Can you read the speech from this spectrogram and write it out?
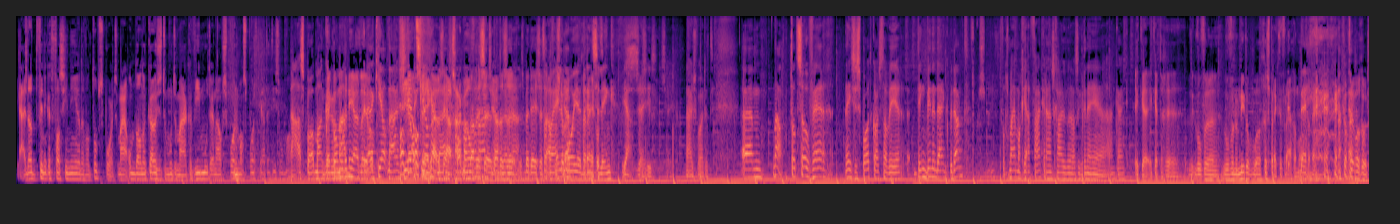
Ja, dat vind ik het fascinerende van topsport. Maar om dan een keuze te moeten maken, wie moet er nou sportman sport? Ja, dat is onmogelijk. Nou, sportman kunnen we komen er niet uit, Leo. Kjeldnuis. Oké, okay. Ja, sportman, dat is, dat is, is bij deze Toch een hele mooie Drentse link. Ja, precies. Nuis wordt het. Um, nou, tot zover deze sportcast alweer. Ding Binnendijk, bedankt. Volgens mij mag je vaker aanschuiven als ik René uh, aankijk. Ik, uh, ik heb er, uh, we, hoeven, we hoeven hem niet op gesprek te vragen morgen. Nee. dat komt helemaal goed.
